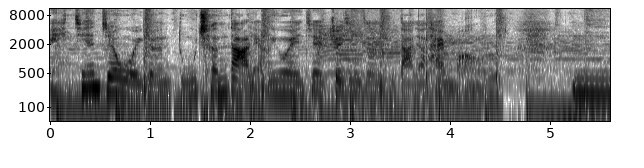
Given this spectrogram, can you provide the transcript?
哎，今天只有我一个人独撑大梁，因为这最近真的是大家太忙了。嗯，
